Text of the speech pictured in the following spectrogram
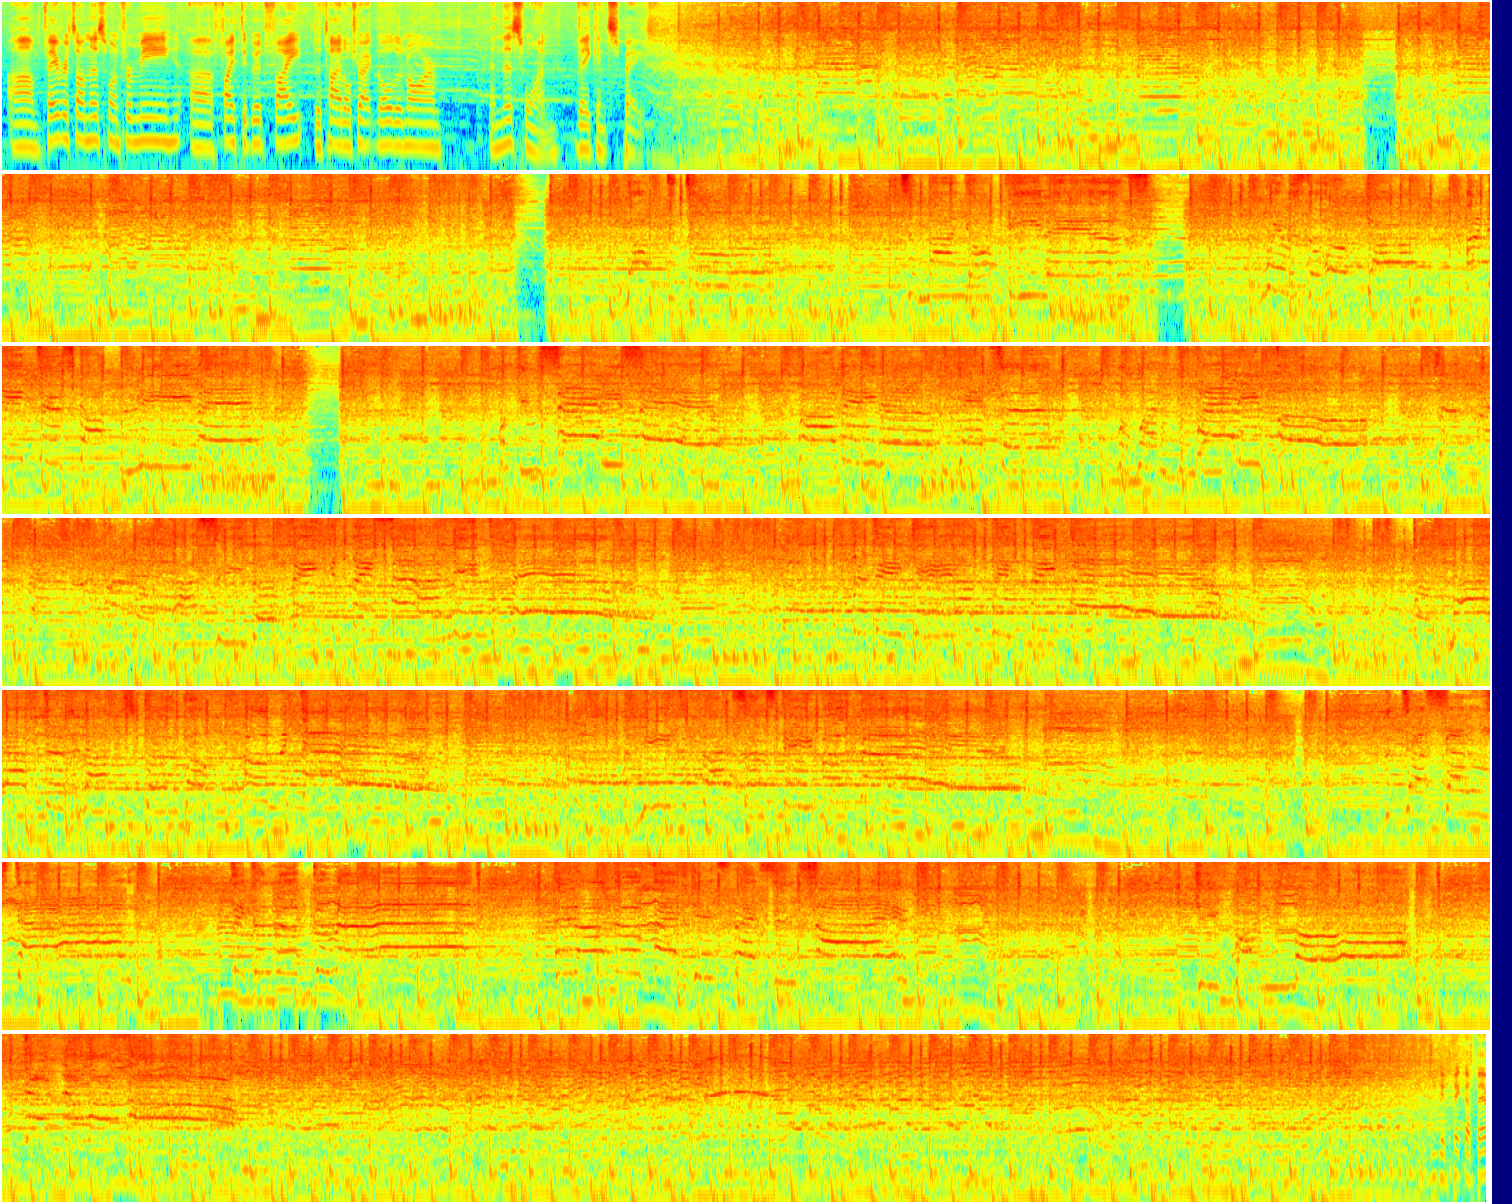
Um, favorites on this one for me: uh, "Fight the Good Fight," the title track "Golden Arm," and this one, "Vacant Space."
